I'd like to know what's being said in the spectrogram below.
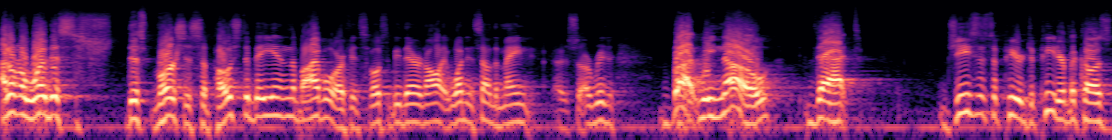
I don't know where this, this verse is supposed to be in the Bible, or if it's supposed to be there at all. It wasn't in some of the main uh, original. But we know that Jesus appeared to Peter because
